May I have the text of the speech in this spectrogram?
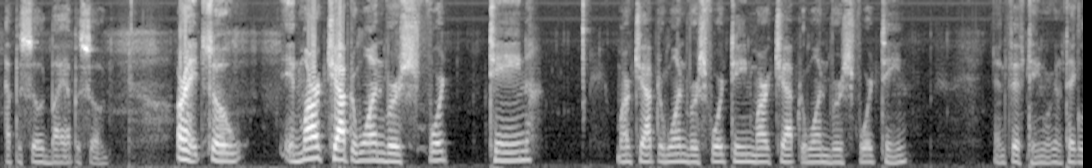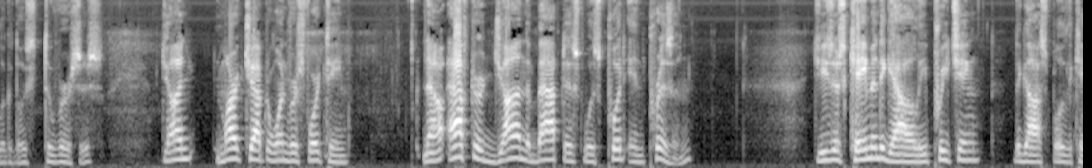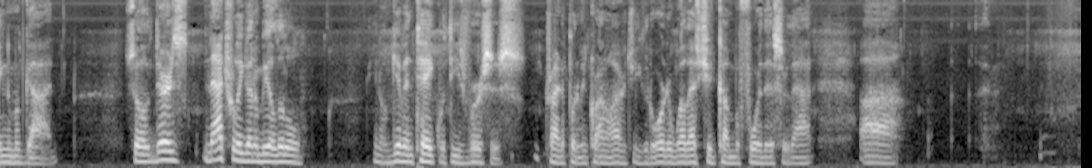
episode by episode. All right, so in Mark chapter 1, verse 14, Mark chapter 1, verse 14, Mark chapter 1, verse 14 and 15, we're going to take a look at those two verses. John Mark chapter 1 verse 14. Now after John the Baptist was put in prison, Jesus came into Galilee preaching the gospel of the kingdom of God. So there's naturally going to be a little, you know, give and take with these verses, trying to put them in chronology. You could order, well, that should come before this or that. Uh,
